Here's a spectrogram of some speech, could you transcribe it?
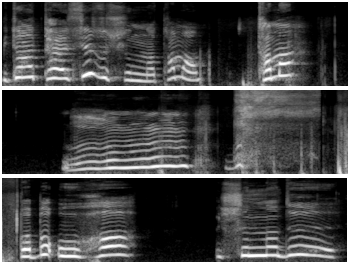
Bir tane telsiz ışınla tamam. Tamam. Baba oha. Işınladı.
